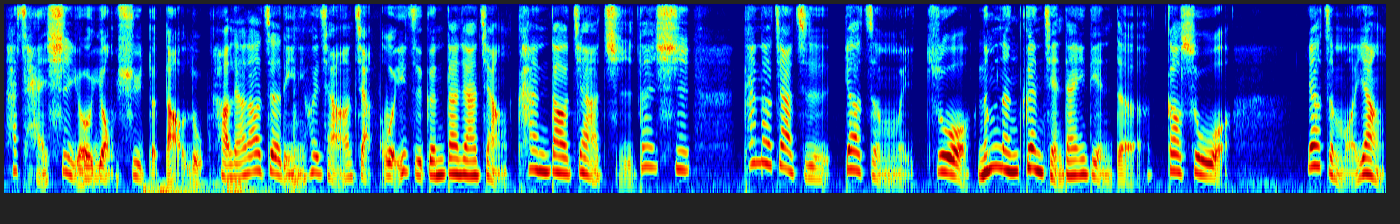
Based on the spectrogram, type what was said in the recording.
它才是有永续的道路。好，聊到这里，你会想要讲，我一直跟大家讲看到价值，但是看到价值要怎么做？能不能更简单一点的告诉我，要怎么样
